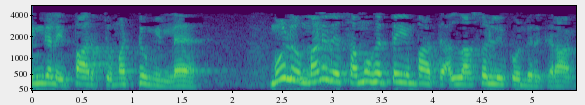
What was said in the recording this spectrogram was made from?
எங்களை பார்த்து மட்டும் இல்ல முழு மனித சமூகத்தையும் பார்த்து அல்லாஹ் சொல்லிக் கொண்டிருக்கிறான்.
